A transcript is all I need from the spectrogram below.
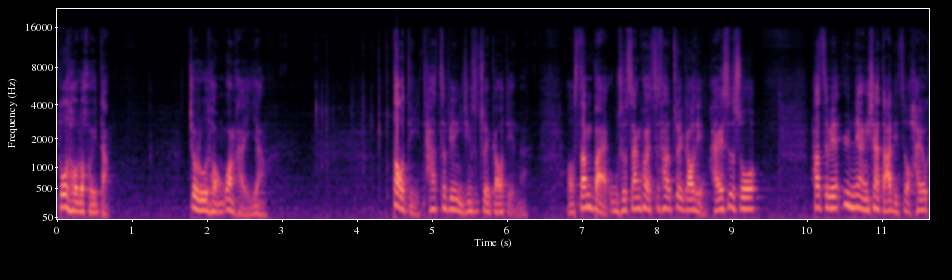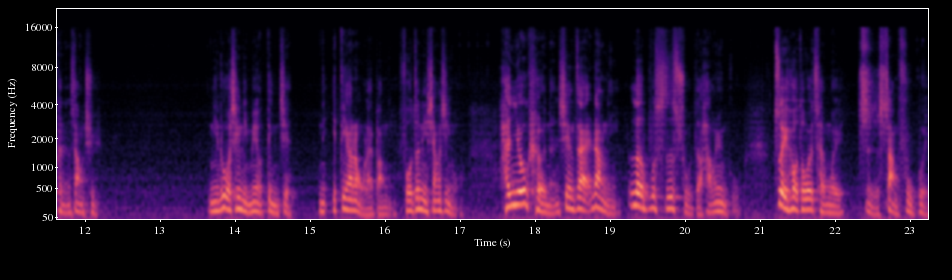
多头的回档？就如同望海一样，到底它这边已经是最高点了？哦，三百五十三块是它的最高点，还是说？它这边酝酿一下打底之后，还有可能上去。你如果心里没有定见，你一定要让我来帮你，否则你相信我，很有可能现在让你乐不思蜀的航运股，最后都会成为纸上富贵。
